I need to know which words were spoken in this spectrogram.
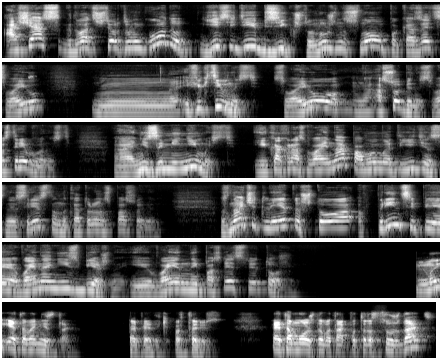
А сейчас, к 2024 году, есть идея БЗИК, что нужно снова показать свою эффективность, свою особенность, востребованность, э, незаменимость. И как раз война, по-моему, это единственное средство, на которое он способен. Значит ли это, что в принципе война неизбежна и военные последствия тоже? Мы этого не знаем. Опять-таки повторюсь. Это можно вот так вот рассуждать,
